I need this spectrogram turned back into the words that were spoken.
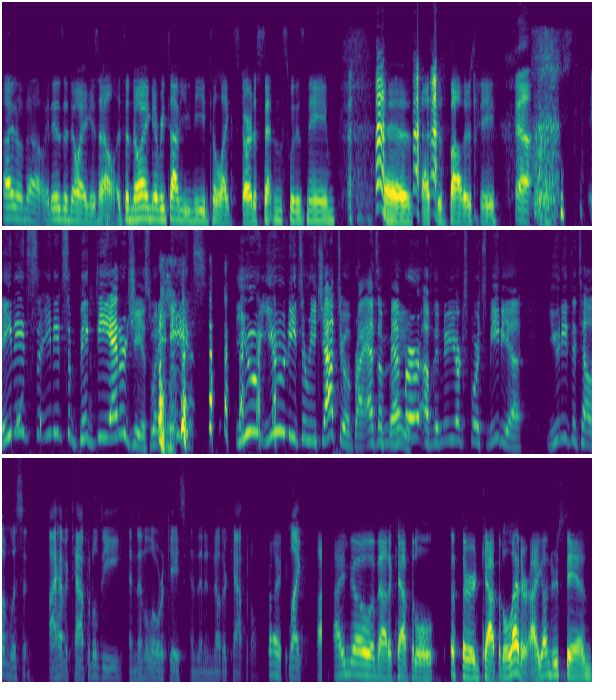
I don't know. It is annoying as hell. It's annoying every time you need to like start a sentence with his name. uh, that just bothers me. Yeah. He needs he needs some big D energy is what he needs. you you need to reach out to him, Brian. As a member of the New York sports media, you need to tell him, listen, I have a capital D and then a lowercase and then another capital. Right. Like I, I know about a capital, a third capital letter. I understand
